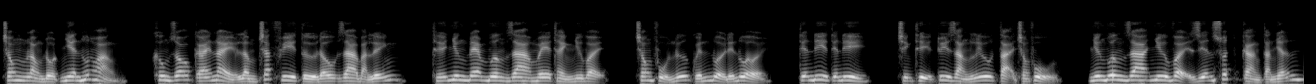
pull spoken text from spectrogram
trong lòng đột nhiên hốt hoảng, không rõ cái này lầm Chắc Phi từ đâu ra bản lĩnh, thế nhưng đem vương gia mê thành như vậy, trong phủ nữ quyến đuổi đến đuổi, tiến đi tiến đi, trịnh thị tuy rằng lưu tại trong phủ, nhưng vương gia như vậy diễn xuất càng tàn nhẫn,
